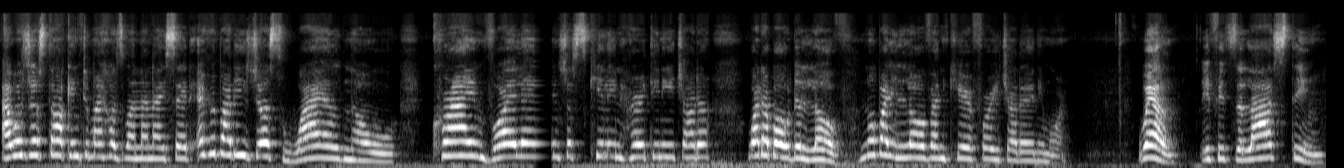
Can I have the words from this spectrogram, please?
I was just talking to my husband and I said, everybody's just wild now. Crime, violence, just killing, hurting each other. What about the love? Nobody love and care for each other anymore. Well, if it's the last thing,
